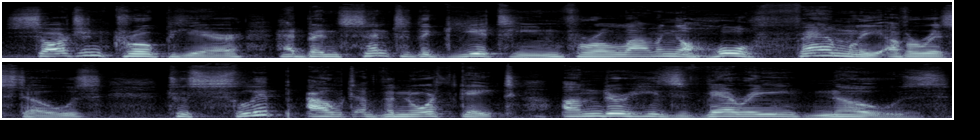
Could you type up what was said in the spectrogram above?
Sergeant Gros Pierre had been sent to the guillotine for allowing a whole family of aristos to slip out of the North Gate under his very nose.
